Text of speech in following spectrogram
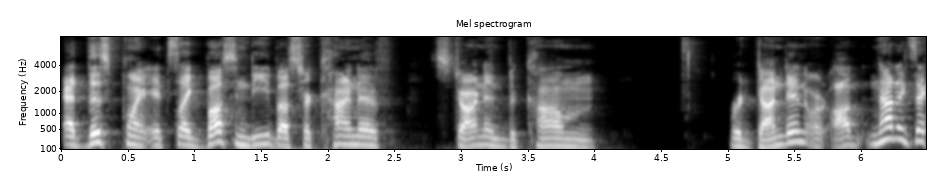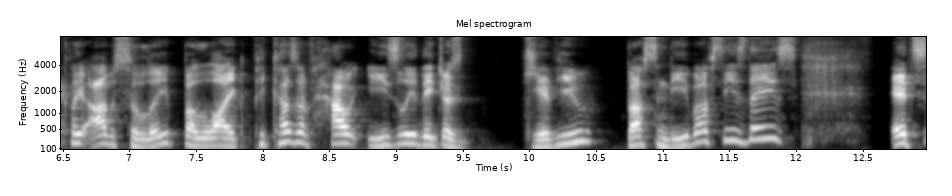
at this point, it's like buffs and debuffs are kind of starting to become redundant or ob- not exactly obsolete, but like because of how easily they just give you buffs and debuffs these days, it's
